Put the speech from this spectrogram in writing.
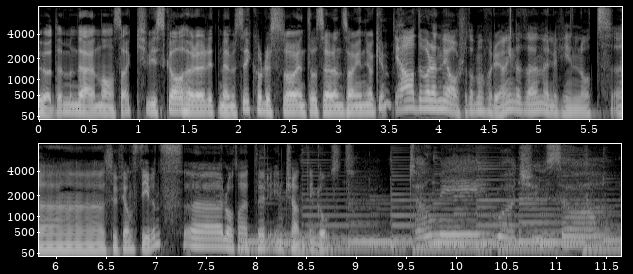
døde, men det er jo en annen sak. Vi skal høre litt mer musikk. Har du lyst til å introdusere den sangen, Joakim? Ja, det var den vi avslutta med forrige gang. Dette er en veldig fin låt. Uh, Sufjan Stevens. Uh, låta heter 'Enchanting Ghost'. Tell me what you saw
